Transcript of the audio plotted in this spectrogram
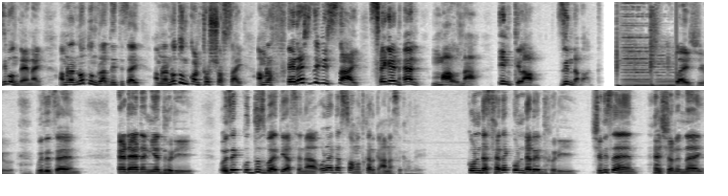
জীবন দেয় নাই। আমরা নতুন রাজনীতি চাই আমরা নতুন কণ্ঠস্বর চাই আমরা ফ্রেশ জিনিস চাই। সেকেন্ড হ্যান্ড মাল না ইনকিলাব। জিন্দাবাদ। লাইশু বুঝেছেন? এটা এটা নিয়ে ধরি। ওই যে কুদ্দুস বয়াতি আছে না, ওরা একটা চমৎকার গান আছে কলে। কোনটা ছেড়ে কোনটারে ধরি? শুনিছেন? হ্যাঁ শোনেন নাই।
